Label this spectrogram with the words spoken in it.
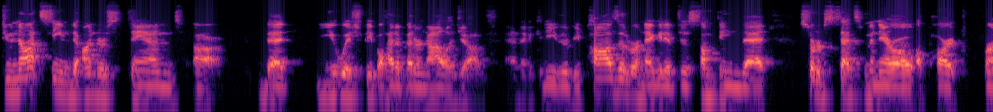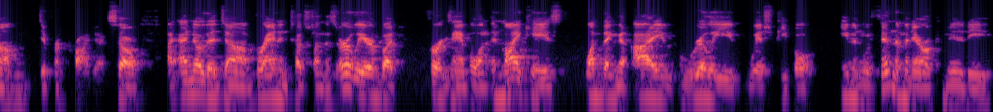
do not seem to understand uh, that you wish people had a better knowledge of? And it could either be positive or negative, just something that sort of sets Monero apart from different projects. So I, I know that um, Brandon touched on this earlier, but for example, in, in my case, one thing that I really wish people, even within the Monero community,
